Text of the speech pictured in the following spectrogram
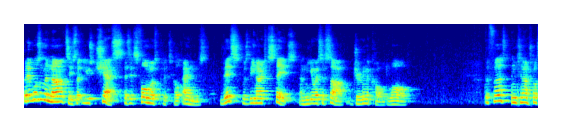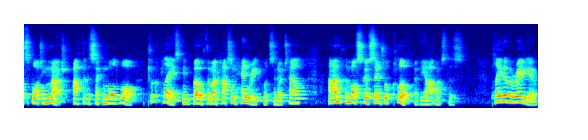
But it wasn't the Nazis that used chess as its foremost political ends. This was the United States and the USSR during the Cold War. The first international sporting match after the Second World War took place in both the Manhattan Henry Hudson Hotel and the Moscow Central Club of the Art Masters. Played over radio,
